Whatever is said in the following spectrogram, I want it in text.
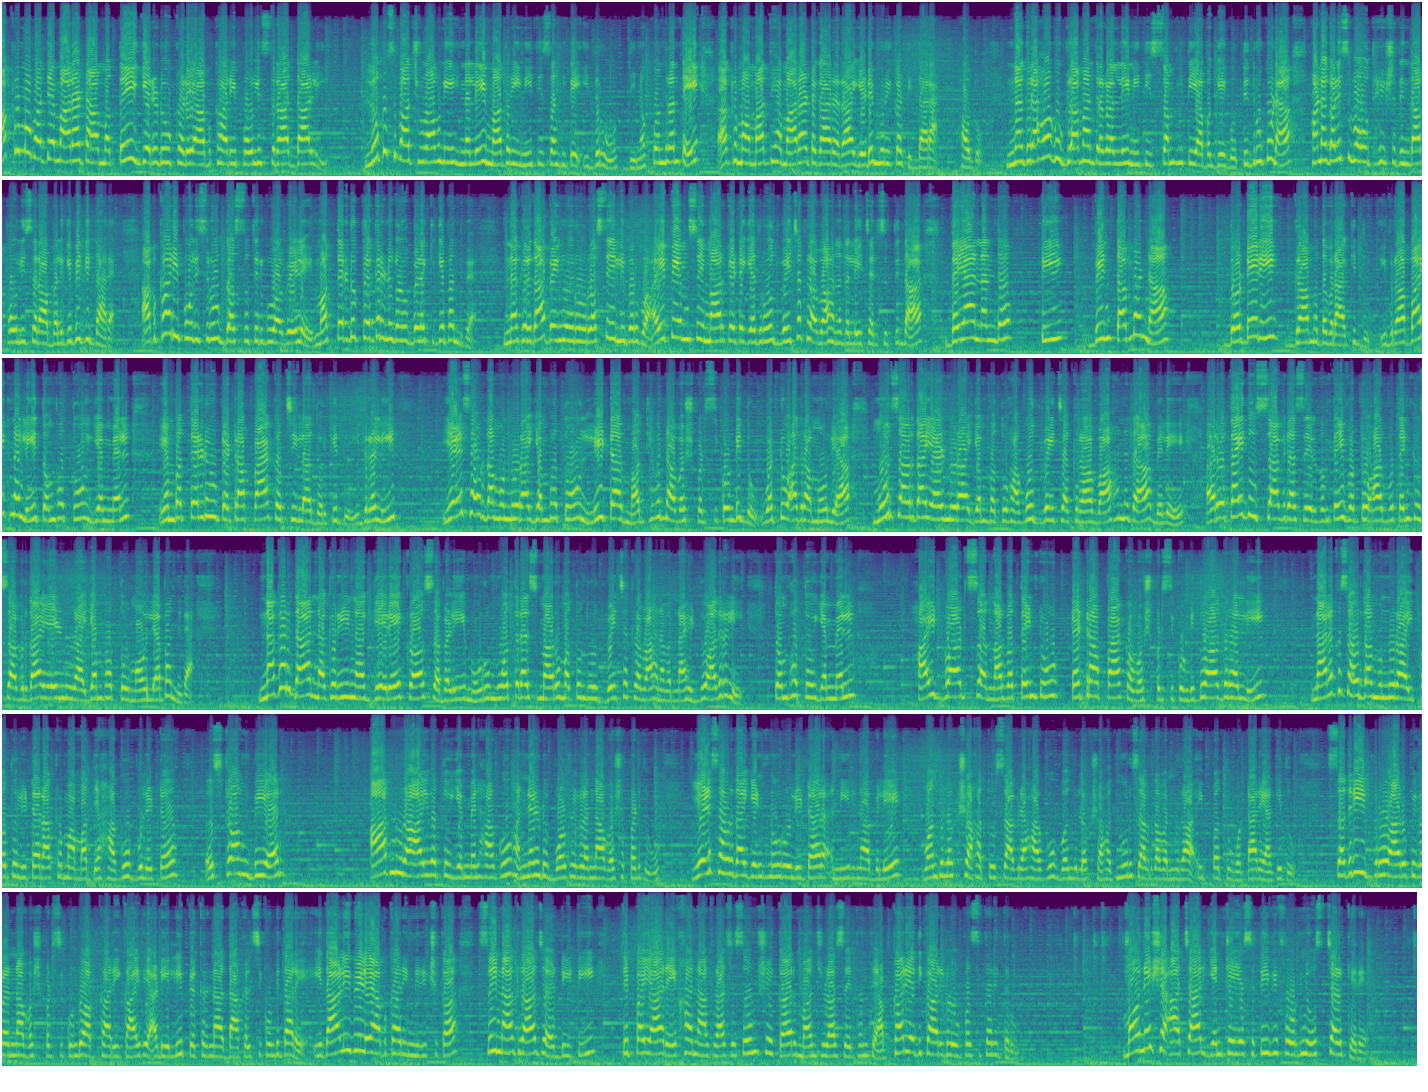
ಅಕ್ರಮ ಮದ್ಯ ಮಾರಾಟ ಮತ್ತೆ ಎರಡು ಕಡೆ ಅಬಕಾರಿ ಪೊಲೀಸರ ದಾಳಿ. ಲೋಕಸಭಾ ಚುನಾವಣೆ ಹಿನ್ನೆಲೆ ಮಾದರಿ ನೀತಿ ಸಂಹಿತೆ ಇದ್ದರೂ ದಿನಕ್ಕೊಂದರಂತೆ ಅಕ್ರಮ ಮದ್ಯ ಮಾರಾಟಗಾರರ ಎಡೆಮುರಿ ಕಟ್ಟಿದ್ದಾರೆ. ಹೌದು, ನಗರ ಹಾಗೂ ಗ್ರಾಮಾಂತರಗಳಲ್ಲಿ ನೀತಿ ಸಂಹಿತೆಯ ಬಗ್ಗೆ ಗೊತ್ತಿದ್ರೂ ಕೂಡ ಹಣ ಗಳಿಸುವ ಉದ್ದೇಶದಿಂದ ಪೊಲೀಸರ ಬಲೆಗೆ ಬಿದ್ದಿದ್ದಾರೆ. ಅಬಕಾರಿ ಪೊಲೀಸರು ಗಸ್ತು ತಿರುಗುವ ವೇಳೆ ಮತ್ತೆರಡು ಪ್ರಕರಣಗಳು ಬೆಳಕಿಗೆ ಬಂದಿವೆ. ನಗರದ ಬೆಂಗಳೂರು ರಸ್ತೆಯಲ್ಲಿ ಬರುವ ಎಪಿಎಂಸಿ ಮಾರ್ಕೆಟ್ ಎದುರು ದ್ವಿಚಕ್ರ ವಾಹನದಲ್ಲಿ ಚಲಿಸುತ್ತಿದ್ದ ದಯಾನಂದ ಟಿ. ಬಿನ್ ತಮ್ಮಣ್ಣ ದೊಡ್ಡೇರಿ ಗ್ರಾಮದವರಾಗಿದ್ದು, ಇವರ ಬೈಕ್ನಲ್ಲಿ ತೊಂಬತ್ತು ಎಂಎಲ್ ಎಂಬತ್ತೆರಡು ಟೆಟ್ರಾ ಪ್ಯಾಕ್ ಚೀಲ ದೊರಕಿದ್ದು, ಇದರಲ್ಲಿ ಏಳು ಸಾವಿರದ ಮುನ್ನೂರ ಎಂಬತ್ತು ಲೀಟರ್ ಮದ್ಯವನ್ನು ವಶಪಡಿಸಿಕೊಂಡಿದ್ದು ಒಟ್ಟು ಅದರ ಮೌಲ್ಯ ಮೂರು ಸಾವಿರದ ಏಳ್ನೂರ ಎಂಬತ್ತು ಹಾಗೂ ದ್ವಿಚಕ್ರ ವಾಹನದ ಬೆಲೆ ಅರವತ್ತೈದು ಸಾವಿರ ಸೇರಿದಂತೆ ಒಟ್ಟು ಅರವತ್ತೆಂಟು ಸಾವಿರದ ಏಳ್ನೂರ ಎಂಬತ್ತು ಮೌಲ್ಯ ಬಂದಿದೆ. ನಗರದ ನಗರಿನಗೆರೆ ಕ್ರಾಸ್ ಬಳಿ ಮೂರು ಮೂವತ್ತರ ಸುಮಾರು ಮತ್ತೊಂದು ದ್ವಿಚಕ್ರ ವಾಹನವನ್ನು ಹಿಡಿದು ಅದರಲ್ಲಿ ತೊಂಬತ್ತು ಎಂಎಲ್ ಹೈಡ್ವಾರ್ಡ್ಸ್ ನಲವತ್ತೆಂಟು ಟೆಟ್ರಾ ಪ್ಯಾಕ್ ವಶಪಡಿಸಿಕೊಂಡಿದ್ದು ಅದರಲ್ಲಿ ನಾಲ್ಕು ಸಾವಿರದ ಮುನ್ನೂರ ಇಪ್ಪತ್ತು ಲೀಟರ್ ಅಕ್ರಮ ಮದ್ಯ ಹಾಗೂ ಬುಲೆಟ್, ಸ್ಟ್ರಾಂಗ್ ಬಿಯರ್, ಆರುನೂರ ಐವತ್ತು ಎಂಎಲ್ ಹಾಗೂ ಹನ್ನೆರಡು ಬಾಟಲ್ಗಳನ್ನು ವಶಪಡೆದು ಏಳು ಸಾವಿರದ ಎಂಟುನೂರು ಲೀಟರ್ ನೀರಿನ ಬೆಲೆ ಒಂದು ಲಕ್ಷ ಹತ್ತು ಸಾವಿರ ಹಾಗೂ ಒಂದು ಲಕ್ಷ ಹದಿಮೂರು ಸಾವಿರದ ಒಂದೂರ ಇಪ್ಪತ್ತು ಒಟ್ಟಾರೆಯಾಗಿದ್ದು, ಸದರಿ ಇಬ್ಬರು ಆರೋಪಿಗಳನ್ನು ವಶಪಡಿಸಿಕೊಂಡು ಅಬಕಾರಿ ಕಾಯ್ದೆ ಅಡಿಯಲ್ಲಿ ಪ್ರಕರಣ ದಾಖಲಿಸಿಕೊಂಡಿದ್ದಾರೆ. ಈ ದಾಳಿ ವೇಳೆ ಅಬಕಾರಿ ನಿರೀಕ್ಷಕ ಸಿ ನಾಗರಾಜ್ ಡಿಟಿ ತಿಪ್ಪಯ್ಯ, ರೇಖಾ ನಾಗರಾಜ್, ಸೋಮಶೇಖರ್, ಮಂಜುಳಾ ಸೇರಿದಂತೆ ಅಬಕಾರಿ ಅಧಿಕಾರಿಗಳು ಉಪಸ್ಥಿತರಿದ್ದರು. Mounesha Achar NKS TV four news, Challakere.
